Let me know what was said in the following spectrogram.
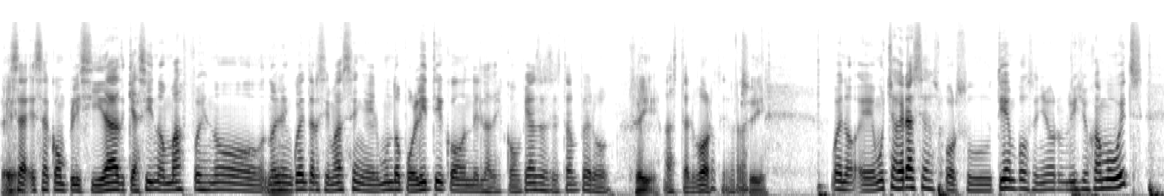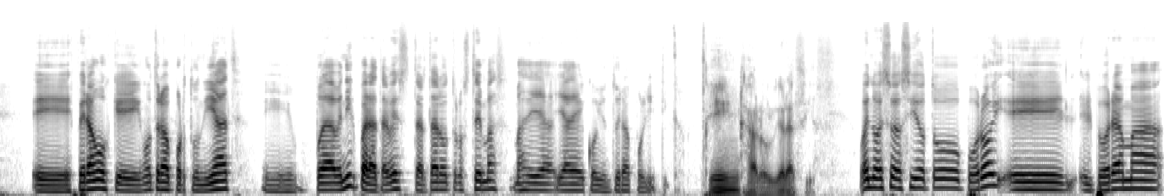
Sí, Esa, esa complicidad que así nomás pues no, no le No. encuentras y más en el mundo político donde las desconfianzas están pero sí, hasta el borde, ¿verdad? sí. Bueno, eh, muchas gracias por su tiempo, señor Luis Johamowitz. Eh, esperamos que en otra oportunidad eh, pueda venir para tal vez tratar otros temas más ya, ya de coyuntura política. Bien, Harold, gracias. Bueno, eso ha sido todo por hoy. El, el programa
